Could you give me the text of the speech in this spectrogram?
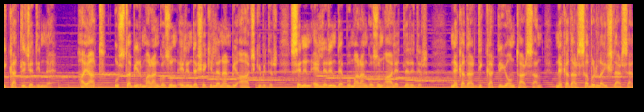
Dikkatlice dinle. Hayat, usta bir marangozun elinde şekillenen bir ağaç gibidir. Senin ellerin de bu marangozun aletleridir. Ne kadar dikkatli yontarsan, ne kadar sabırla işlersen,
